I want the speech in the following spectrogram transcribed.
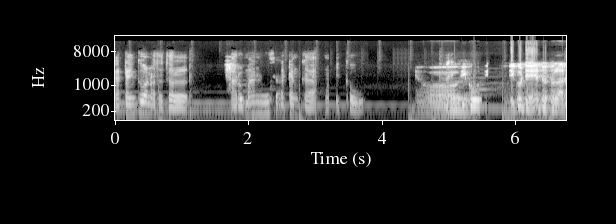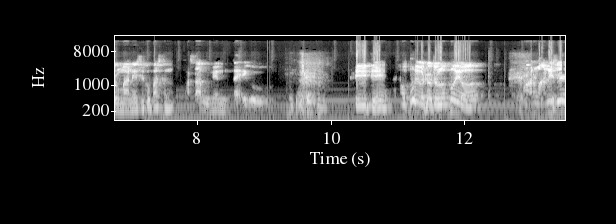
kadang iku ono dodol harum manis kadang gak iku. Yo, iku. iku deh dodol arum manis iku pas ken- pas tahunin tek iku. Di deh, opo yo dodol opo yo? Arum manis ya.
